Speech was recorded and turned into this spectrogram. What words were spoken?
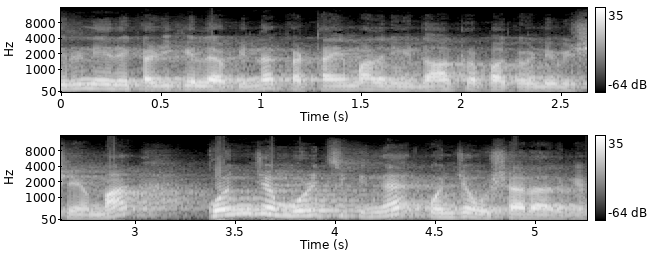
சிறுநீரை கழிக்கலை அப்படின்னா கட்டாயமாக அதை நீங்கள் டாக்டரை பார்க்க வேண்டிய விஷயமா கொஞ்சம் முழிச்சிக்கங்க கொஞ்சம் உஷாராக இருங்க.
